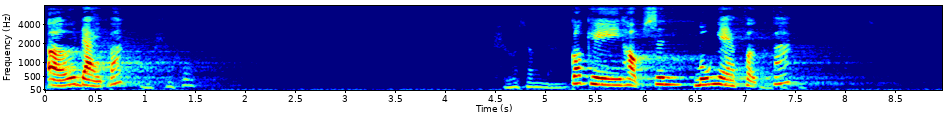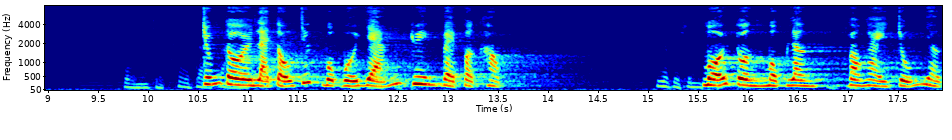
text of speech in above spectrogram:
Ở Đài Bắc, có khi học sinh muốn nghe Phật Pháp, chúng tôi lại tổ chức một buổi giảng chuyên về Phật học. Mỗi tuần một lần vào ngày Chủ nhật.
